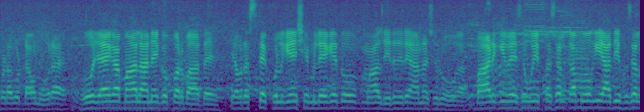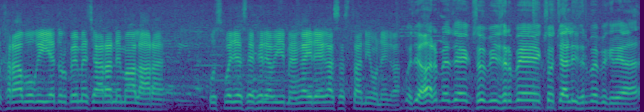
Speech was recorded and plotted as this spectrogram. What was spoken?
थोड़ा बहुत डाउन हो रहा है। हो जाएगा, माल आने के ऊपर बात है। जब रास्ते खुल गए शिमले के तो माल धीरे धीरे आना शुरू होगा। बाढ़ की वजह से हुई फ़सल कम होगी, आधी फ़सल खराब हो गई है तो रुपये में चार आने माल आ रहा है। उस वजह से फिर अभी महँगाई रहेगा, सस्ता नहीं होने का। बाज़ार में से एक सौ बीस रुपये एक सौ चालीस रुपये बिक रहा है।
